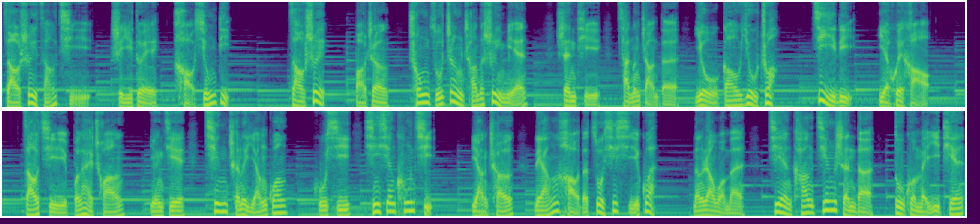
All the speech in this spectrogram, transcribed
早睡早起是一对好兄弟。早睡，保证充足正常的睡眠，身体才能长得又高又壮，记忆力也会好。早起不赖床，迎接清晨的阳光，呼吸新鲜空气，养成良好的作息习惯，能让我们健康精神的度过每一天。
